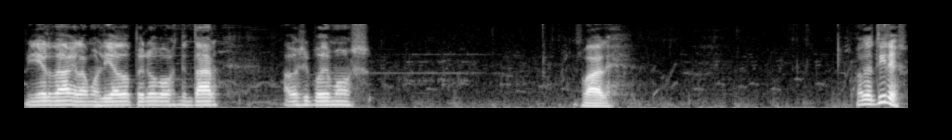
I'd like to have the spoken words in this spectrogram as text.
Mierda, que la hemos liado, pero vamos a intentar a ver si podemos Vale. No te tires.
